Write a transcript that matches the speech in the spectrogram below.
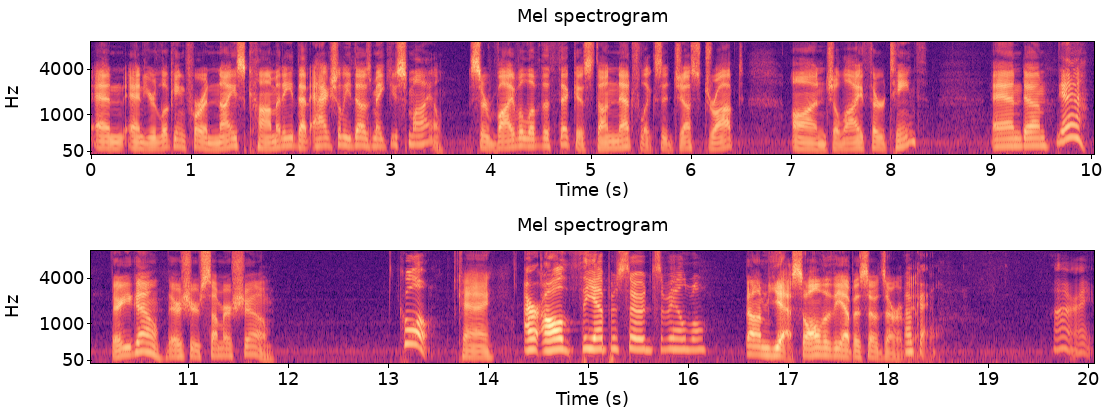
and and you're looking for a nice comedy that actually does make you smile, Survival of the Thickest on Netflix. It just dropped on July 13th, and um, yeah, there you go. There's your summer show. Cool. Okay. Are all the episodes available? Um, yes, all of the episodes are available. Okay. All right.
